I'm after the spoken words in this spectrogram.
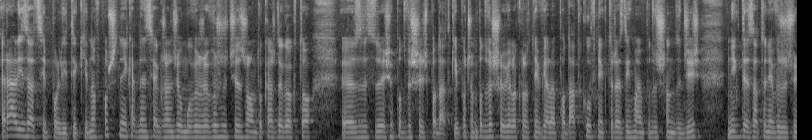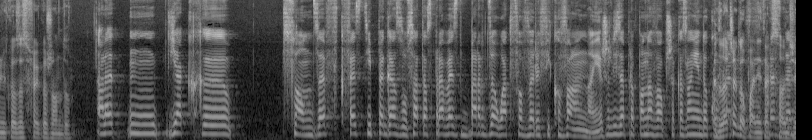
realizacji polityki. No w poprzedniej kadencji, jak rządził, mówił, że wyrzuci z rządu każdego, kto e, zdecyduje się podwyższyć podatki. Po czym podwyższył wielokrotnie wiele podatków. Niektóre z nich mają podwyższone do dziś. Nigdy za to nie wyrzucił nikogo ze swojego rządu. Ale mm, jak y, sądzę, w kwestii Pegasusa ta sprawa jest bardzo łatwo weryfikowalna. Jeżeli zaproponował przekazanie dokumentów dlaczego pani tak sądzi?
